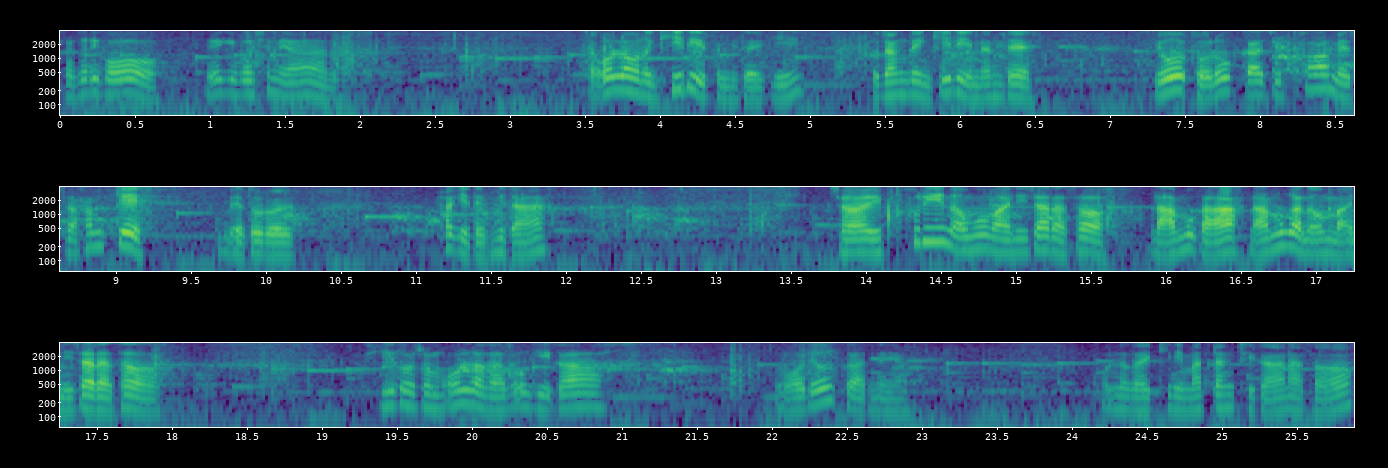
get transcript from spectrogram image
자, 그리고 여기 보시면 자, 올라오는 길이 있습니다. 여기 포장된 길이 있는데 요 도로까지 포함해서 함께 매도를 하게 됩니다. 자, 이 풀이 너무 많이 자라서 나무가 나무가 너무 많이 자라서 뒤로 좀 올라가 보기가 좀 어려울 것 같네요. 올라갈 길이 마땅치가 않아서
